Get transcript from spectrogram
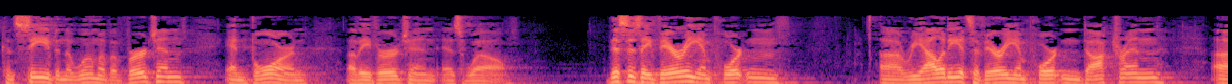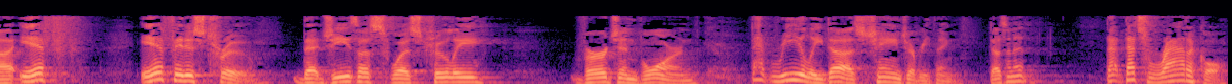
conceived in the womb of a virgin and born of a virgin as well. This is a very important uh, reality. It's a very important doctrine. Uh, if if it is true that Jesus was truly virgin born, that really does change everything, doesn't it? That that's radical.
